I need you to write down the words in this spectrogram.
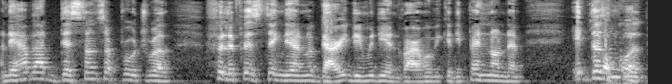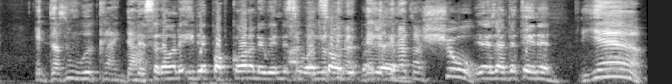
And they have that distance approach. Well, Phillip is thing they are not Gary dealing with the environment. We can depend on them. It doesn't work. It doesn't work like that. They sit down and they eat their popcorn and they win to see And what's they're on they're looking at a show. Yeah, it's entertaining. Yeah.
